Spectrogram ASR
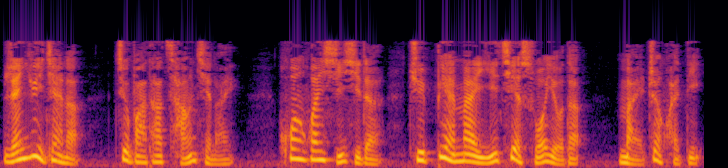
人遇见了就把它藏起来，欢欢喜喜的去变卖一切所有的买这块地。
